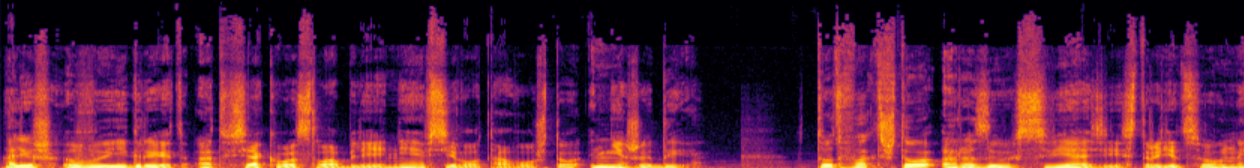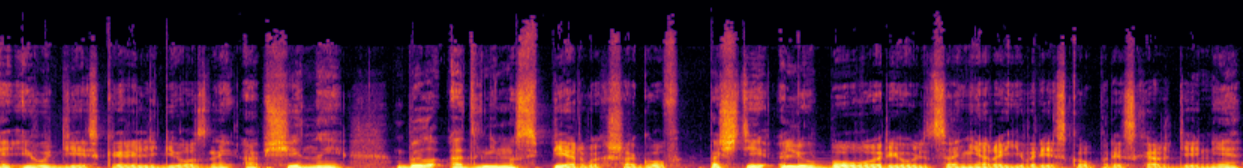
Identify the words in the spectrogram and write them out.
а лишь выиграет от всякого ослабления всего того, что не жиды. Тот факт, что разрыв связи с традиционной иудейской религиозной общиной был одним из первых шагов почти любого революционера еврейского происхождения,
